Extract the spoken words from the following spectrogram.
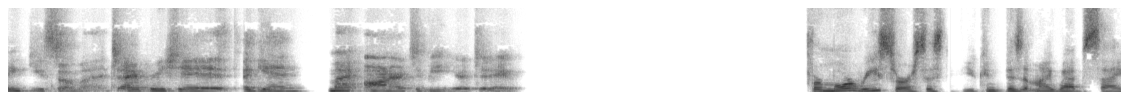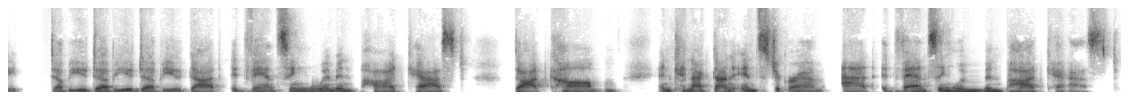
Thank you so much. I appreciate it. Again, my honor to be here today. For more resources, you can visit my website, www.advancingwomenpodcast.com and connect on Instagram at Advancing Women Podcast.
